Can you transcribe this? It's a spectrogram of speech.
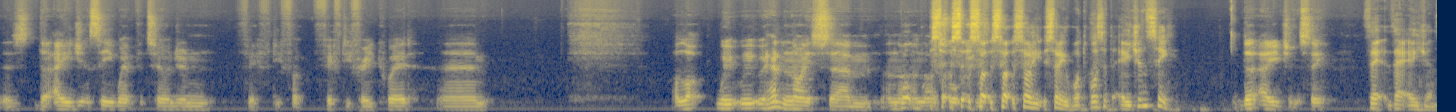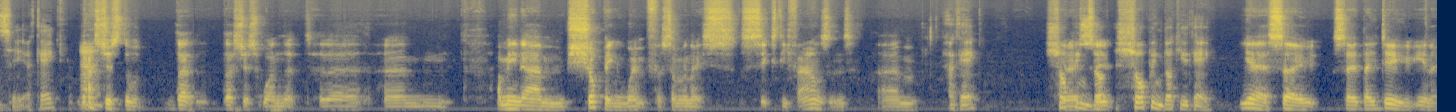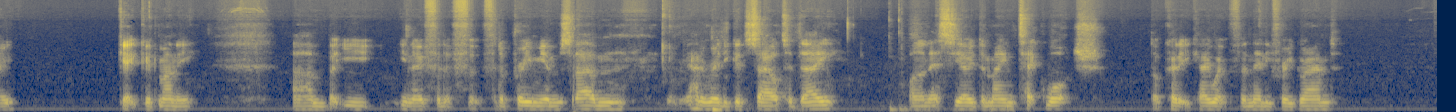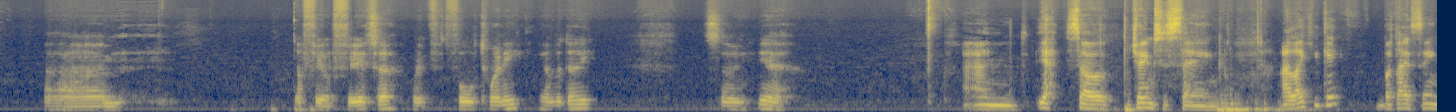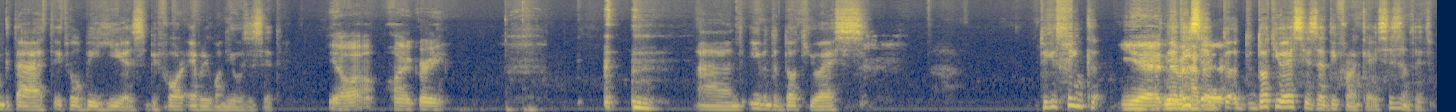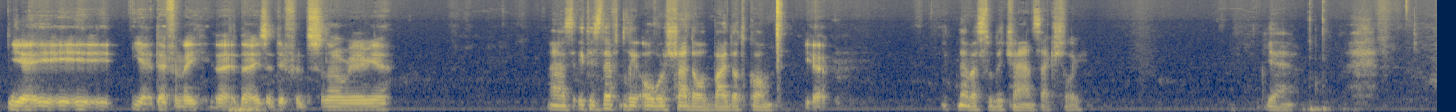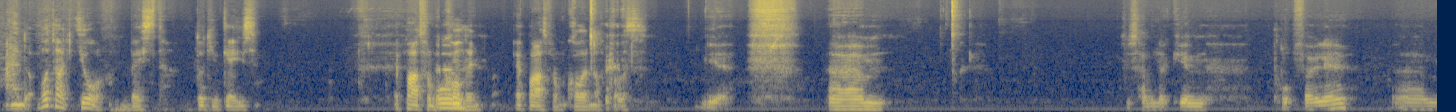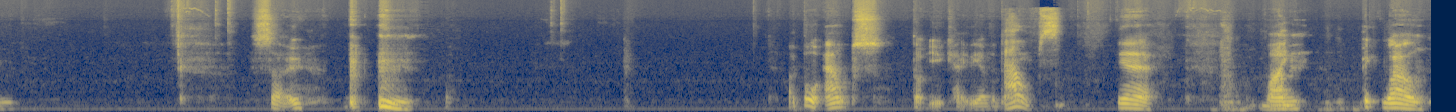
there's the agency went for 250 53 quid. Um, a lot. We, we, we had a nice um a, a nice so, so, so, sorry sorry what was it agency? The agency. The the agency. Okay. That's just the that that's just one that uh, um I mean um shopping went for something like sixty thousand. Um, okay. Shopping you know, so, shopping.uk. Yeah, so so they do you know get good money, um, but you you know for the for, for the premiums um we had a really good sale today on an SEO domain techwatch.co.uk went for nearly three grand. Um, Nuffield Theatre went for 420 the other day. So, yeah. And yeah, so James is saying, I like UK, but I think that it will be years before everyone uses it. Yeah, I, I agree. and even the .us Do you think Yeah, never this had a, .us is a different case, isn't it? yeah, it, it, yeah, definitely. That, that is a different scenario. Yeah, As it is definitely overshadowed by .com. yeah. It never stood a chance, actually. Yeah. And what are your best dot .uk's? Apart from Um, Colin. Apart from Colin, of course. Yeah. Um, just have a look in portfolio. Um, so, I bought Alps.uk the other day. Alps. Yeah. Why? Um, well,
